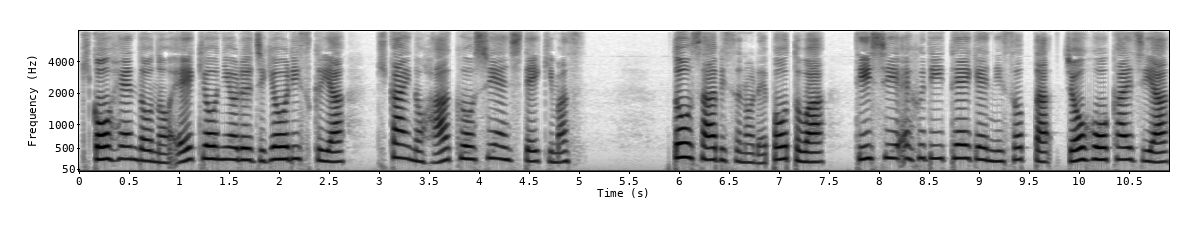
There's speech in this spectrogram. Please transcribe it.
気候変動の影響による事業リスクや機械の把握を支援していきます。同サービスのレポートは TCFD 提言に沿った情報開示や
